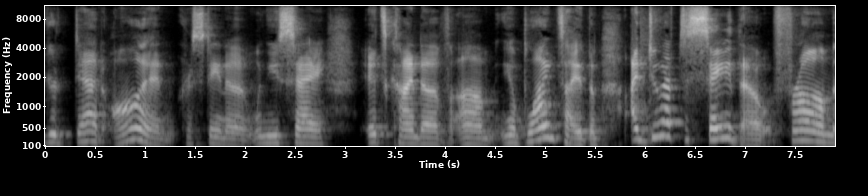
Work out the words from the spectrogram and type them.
you're dead on, Christina, when you say it's kind of um, you know blindsided them. I do have to say though, from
